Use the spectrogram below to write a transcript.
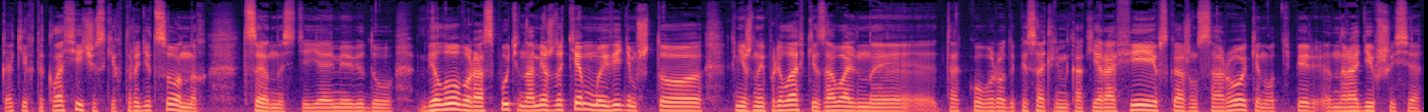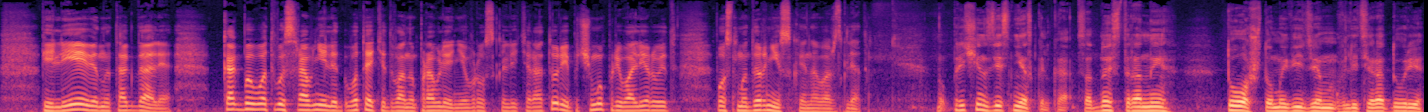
каких-то классических, традиционных ценностей, я имею в виду Белова, Распутина, а между тем мы видим, что книжные прилавки завалены такого рода писателями, как Ерофеев, скажем, Сорокин, вот теперь народившийся Пелевин и так далее. Как бы вот вы сравнили вот эти два направления в русской литературе и почему превалирует постмодернистская, на ваш взгляд? Ну, причин здесь несколько. С одной стороны, то, что мы видим в литературе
